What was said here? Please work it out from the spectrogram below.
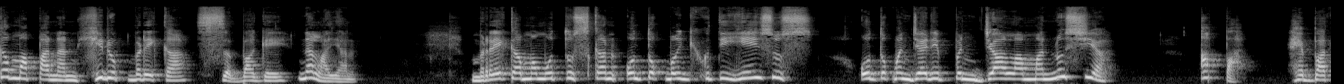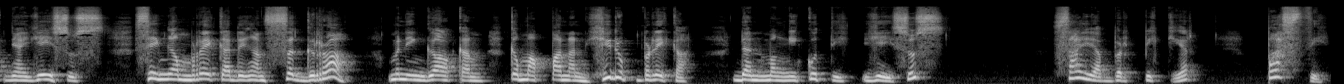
kemapanan hidup mereka sebagai nelayan. Mereka memutuskan untuk mengikuti Yesus untuk menjadi penjala manusia. Apa hebatnya Yesus sehingga mereka dengan segera meninggalkan kemapanan hidup mereka dan mengikuti Yesus? Saya berpikir pasti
